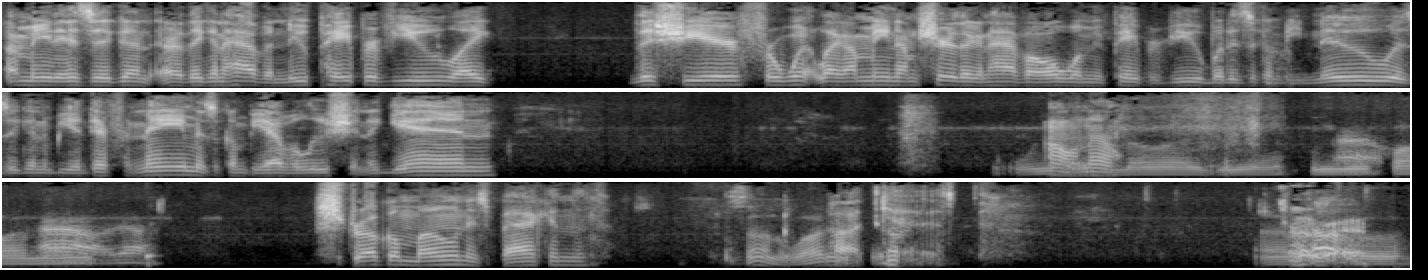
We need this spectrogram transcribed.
I mean, is it gonna? Are they gonna have a new pay per view like this year for when? Like, I mean, I'm sure they're gonna have all women pay per view, but is it gonna be new? Is it gonna be a different name? Is it gonna be Evolution again? We I don't have know. no idea. We will don't- find I out. don't. Struggle Moan is back in the Son, why podcast. Uh,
